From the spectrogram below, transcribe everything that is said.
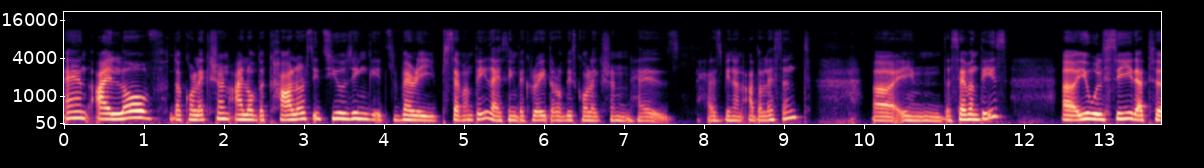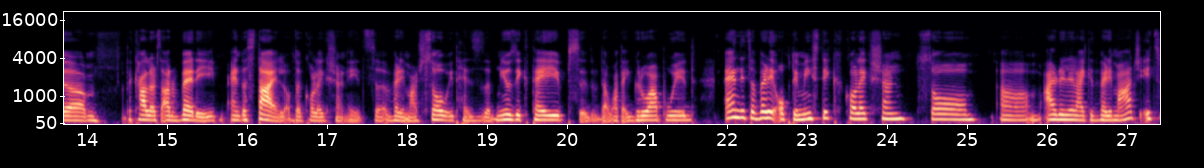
And I love the collection. I love the colors it's using. It's very 70s. I think the creator of this collection has has been an adolescent uh, in the 70s, uh, you will see that um, the colors are very and the style of the collection is uh, very much so. It has music tapes uh, that what i grew up with and it's a very optimistic collection. So um, i really like it very much. It's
